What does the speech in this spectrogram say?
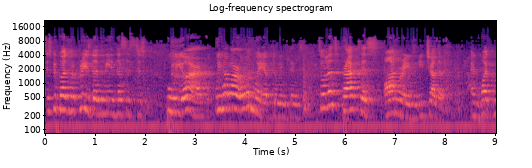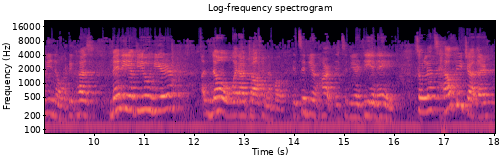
Just because we're creeds doesn't mean this is just who we are. We have our own way of doing things. So let's practice honoring each other and what we know because many of you here know what I'm talking about. It's in your heart, it's in your DNA. So let's help each other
